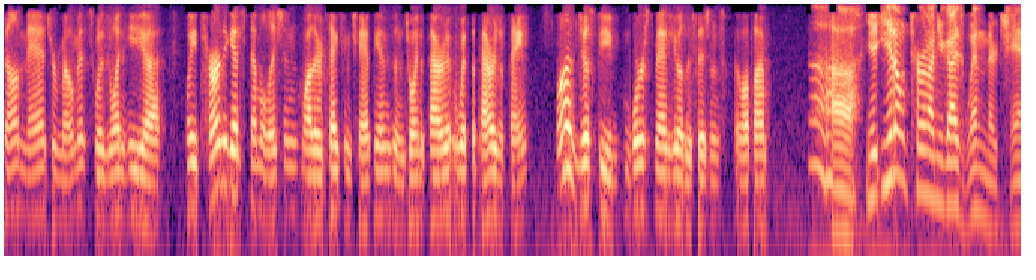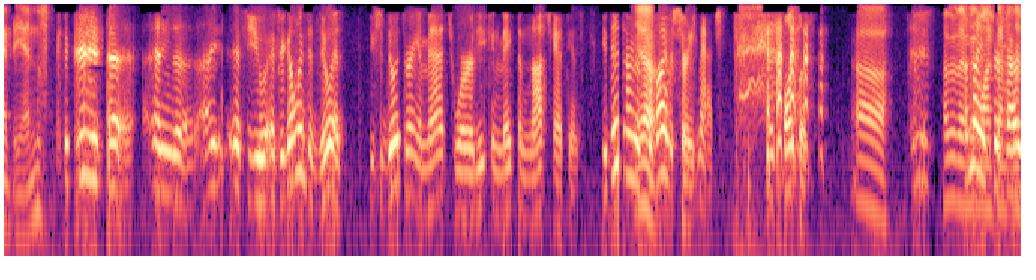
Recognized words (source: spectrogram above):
dumb manager moments was when he uh, when he turned against Demolition while they were tag team champions and joined the power with the Powers of Pain. One of just the worst managerial decisions of all time. Ah, you, you don't turn on you guys when they're champions. uh, and uh, I, if you if you're going to do it, you should do it during a match where you can make them not champions. You did during the Yeah. Survivor Series match. It's pointless. uh, other than I'm we not want sure if Howard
